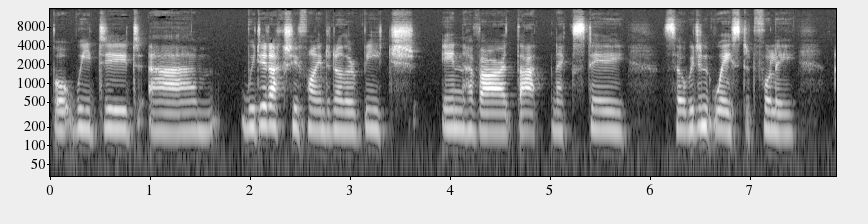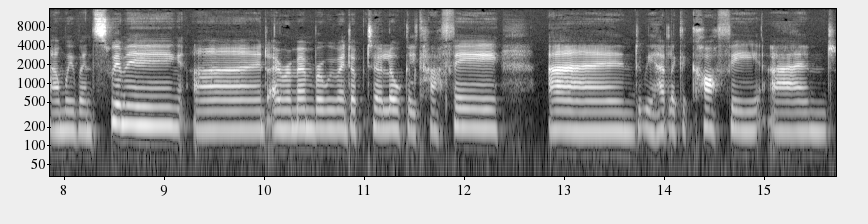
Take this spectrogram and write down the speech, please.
But we did um we did actually find another beach in Havard that next day. So we didn't waste it fully. And we went swimming. And I remember we went up to a local cafe and we had like a coffee and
